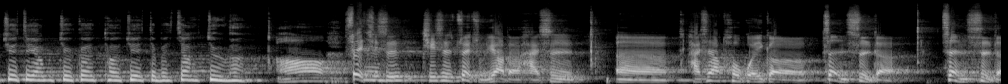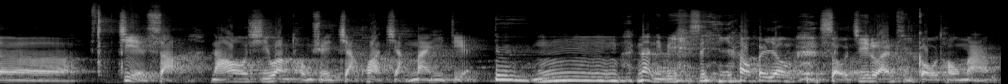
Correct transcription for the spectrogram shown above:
就这样就跟同学怎么相处了。哦，所以其实其实最主要的还是呃，还是要透过一个正式的正式的介绍，然后希望同学讲话讲慢一点。对。嗯。那你们也是一样会用手机软体沟通吗？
